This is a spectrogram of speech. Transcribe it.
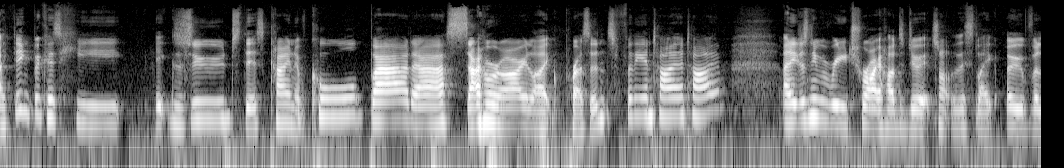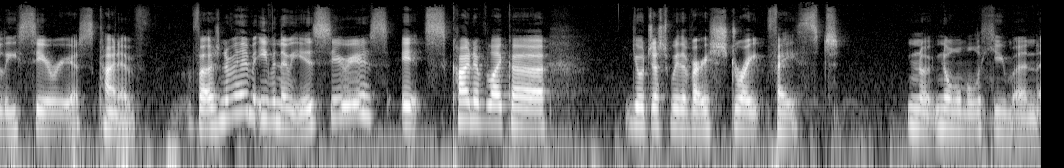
I think because he exudes this kind of cool, badass samurai like presence for the entire time. And he doesn't even really try hard to do it. It's not this like overly serious kind of version of him, even though he is serious. It's kind of like a you're just with a very straight faced no, normal human,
